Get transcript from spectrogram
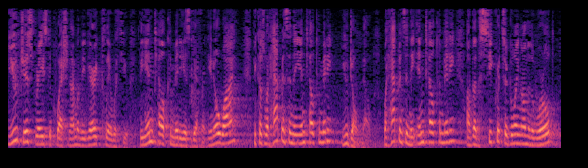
You just raised a question. I'm going to be very clear with you. The Intel Committee is different. You know why? Because what happens in the Intel Committee, you don't know. What happens in the Intel Committee, although the secrets are going on in the world,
